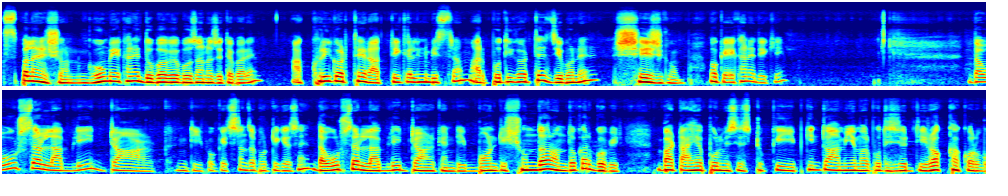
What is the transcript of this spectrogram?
এক্সপ্লেনেশন ঘুম এখানে দুভাবে বোঝানো যেতে পারে। আক্ষরিক অর্থে রাত্রিকালীন বিশ্রাম আর প্রতীক অর্থে জীবনের শেষ ঘুম। ওকে এখানে দেখি। The woods are lovely dark deep okay stanza four ঠিক আছে the woods are lovely dark and deep বনটি সুন্দর, অন্ধকার, গভীর। But I have promises to keep কিন্তু আমি আমার প্রতিশ্রুতি রক্ষা করব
